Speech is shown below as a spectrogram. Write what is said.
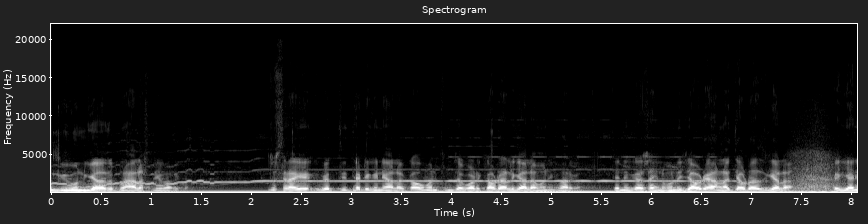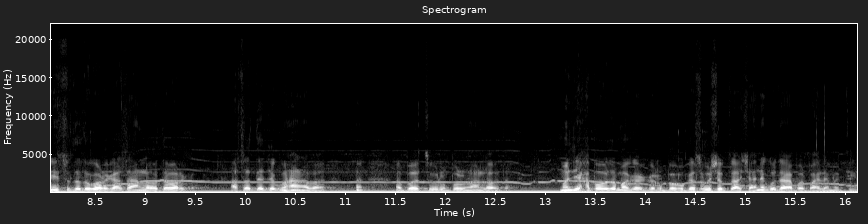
घेऊन गेला तो पण आलाच नाही बरं का दुसरा एक व्यक्ती त्या ठिकाणी आला का हो म्हणे तुमचा घोडा केवढ्याला गेला? म्हणे बरं का त्याने काय सांगितलं म्हणे जेवढ्या आणला तेवढाच गेला. यांनी सुद्धा तो घोडा आणला होता बरं का? असं त्याच्याकडून गुन्हा चोरून पळून आणला होता. म्हणजे हा बाबा मग घसवू शकतो? अशा अनेक उदाहरण आपण पाहायला मिळतील.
